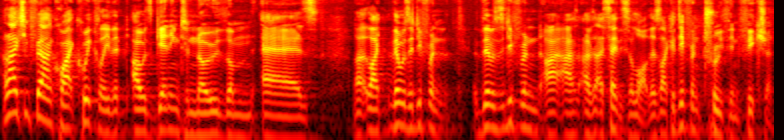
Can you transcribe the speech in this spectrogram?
And I actually found quite quickly that I was getting to know them as uh, like there was a different, there was a different. I, I, I, say this a lot. There's like a different truth in fiction,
